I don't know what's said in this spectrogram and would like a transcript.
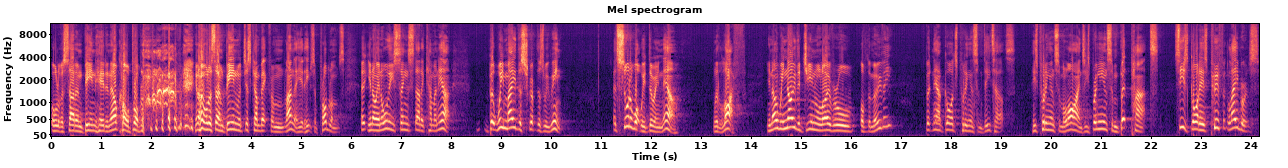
all of a sudden Ben had an alcohol problem. you know, all of a sudden Ben would just come back from London. He had heaps of problems. Uh, you know, and all these things started coming out. But we made the script as we went. It's sort of what we're doing now with life. You know, we know the general overall of the movie, but now God's putting in some details. He's putting in some lines. He's bringing in some bit parts. Says God has perfect laborers.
